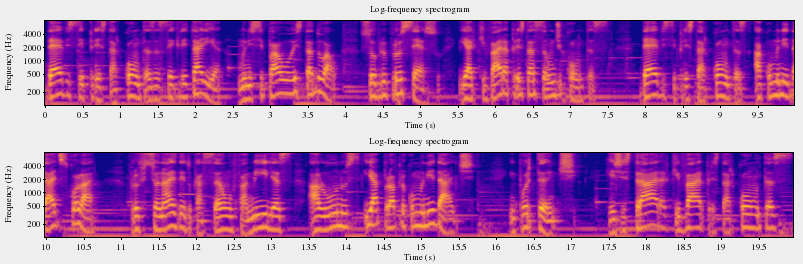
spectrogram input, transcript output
Deve-se prestar contas à Secretaria, municipal ou estadual, sobre o processo e arquivar a prestação de contas. Deve-se prestar contas à comunidade escolar, profissionais da educação, famílias, alunos e a própria comunidade. Importante: registrar, arquivar, prestar contas.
